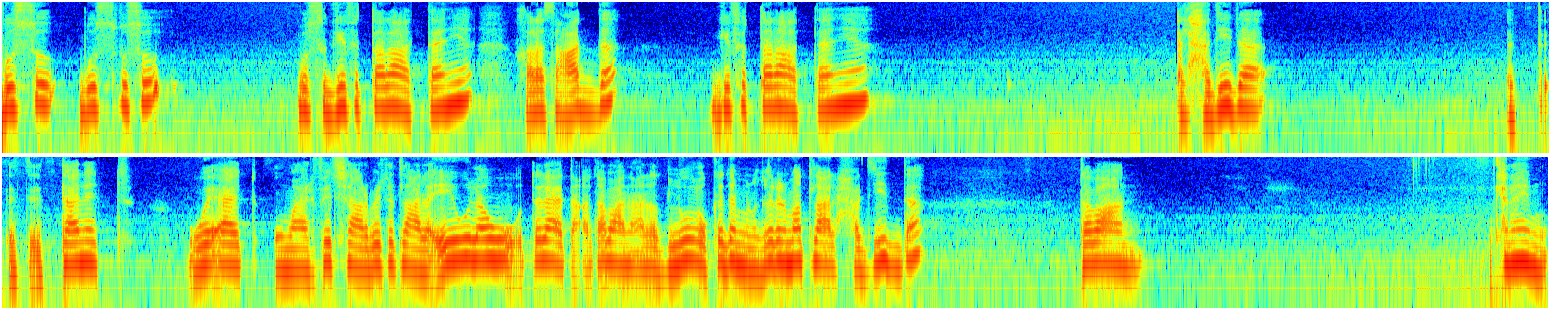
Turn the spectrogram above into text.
بصوا بص بصوا. بص جه في الطلعة التانية. خلاص عدى. جه في الحديدة ات- ات- اتنت وقعت وما عرفتش العربية تطلع على إيه. ولو طلعت طبعا على ضلوعه كده من غير المطلع الحديد ده طبعا كان هيموت.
